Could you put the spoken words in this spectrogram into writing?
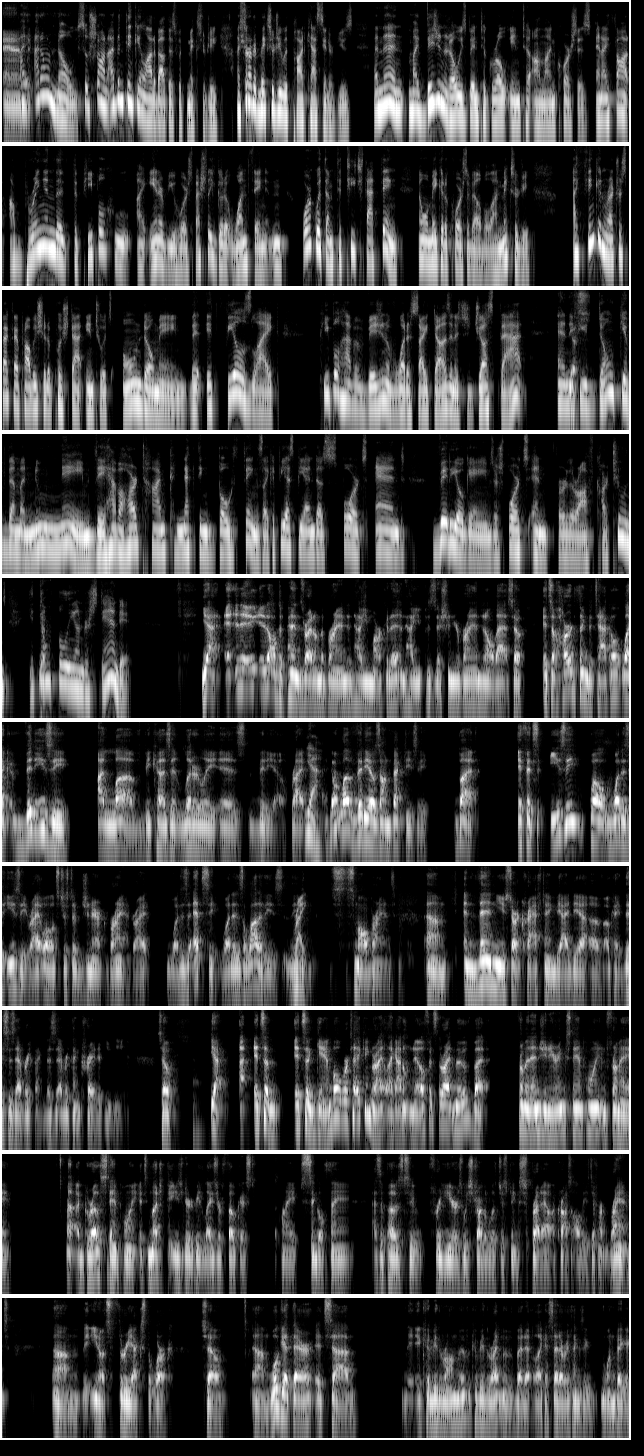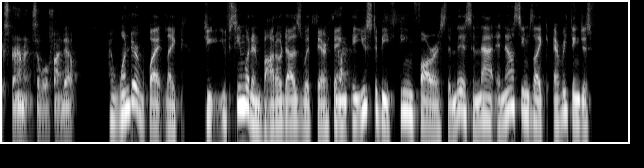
And I, I, don't know. So, Shawn, I've been thinking a lot about this with Mixergy. I started sure. Mixergy with podcast interviews. And then my vision had always been to grow into online courses. And I thought I'll bring in the, the people who I interview who are especially good at one thing and work with them to teach that thing. And we'll make it a course available on Mixergy. I think in retrospect, I probably should have pushed that into its own domain, that it feels like people have a vision of what a site does and it's just that. And yes. if you don't give them a new name, they have a hard time connecting both things. Like if ESPN does sports and video games or sports and further off cartoons, you don't fully understand it. Yeah. And it, it, all depends, right, on the brand and how you market it and how you position your brand and all that. So it's a hard thing to tackle. Like Videezy, I love because it literally is video, right? Yeah. I don't love videos on Vecteezy, but if it's easy, well, what is easy, right? Well, it's just a generic brand, right? What is Etsy? What is a lot of these, these right. small brands? Um, and then you start crafting the idea of, okay, this is everything. This is everything creative you need. So yeah, it's a, it's a gamble we're taking, right? Like, I don't know if it's the right move, but from an engineering standpoint and from a, a growth standpoint, it's much easier to be laser focused on a single thing as opposed to for years we struggled with just being spread out across all these different brands. Um, you know, it's three x the work. So um, we'll get there. It's uh, it could be the wrong move, it could be the right move, but uh, like I said, everything's a, one big experiment. So we'll find out. I wonder what like do you, have seen what Envato does with their thing? Yeah. It used to be theme forest and this and that, and now seems like everything just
